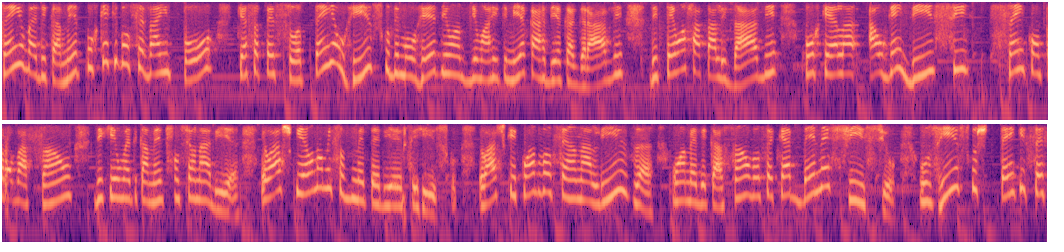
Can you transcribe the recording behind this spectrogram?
sem o medicamento, por que, que você vai impor que essa pessoa tenha o risco de morrer de uma, de uma arritmia cardíaca grave, de ter uma fatalidade, porque ela, alguém disse sem comprovação de que o medicamento funcionaria. Eu acho que eu não me submeteria a esse risco. Eu acho que quando você analisa uma medicação, você quer benefício. Os riscos têm que ser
